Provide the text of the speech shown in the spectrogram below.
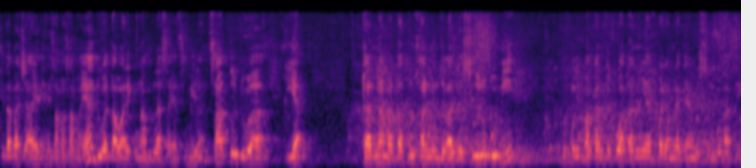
Kita baca ayat ini sama-sama ya. 2 Tawarik 16 ayat 9. 1 2 iya. Karena mata Tuhan menjelajah seluruh bumi untuk melimpahkan kekuatannya kepada mereka yang bersungguh hati.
